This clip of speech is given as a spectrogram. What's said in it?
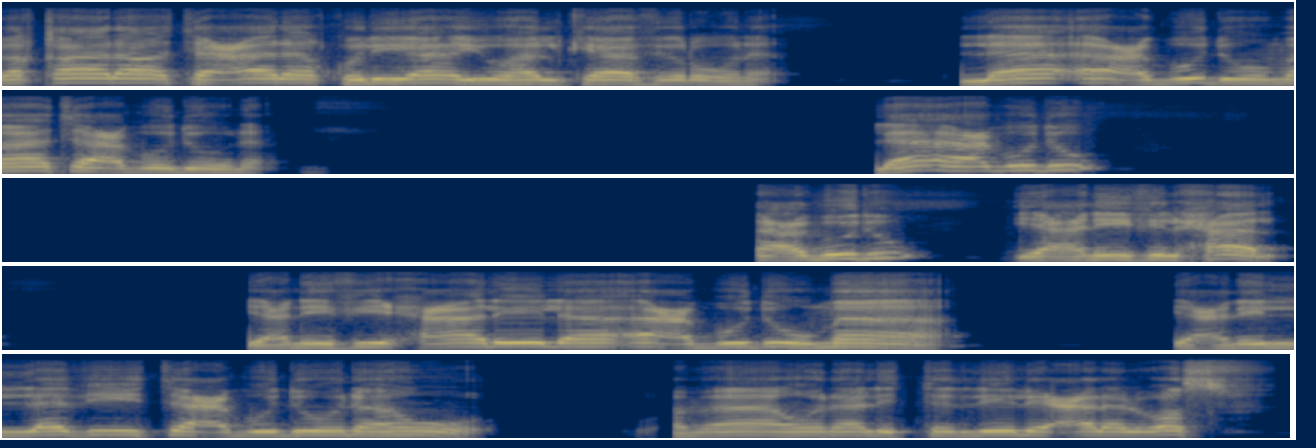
فقال تعالى قل يا أيها الكافرون لا أعبد ما تعبدون. لا أعبد أعبد يعني في الحال يعني في حالي لا أعبد ما يعني الذي تعبدونه وما هنا للتدليل على الوصف.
